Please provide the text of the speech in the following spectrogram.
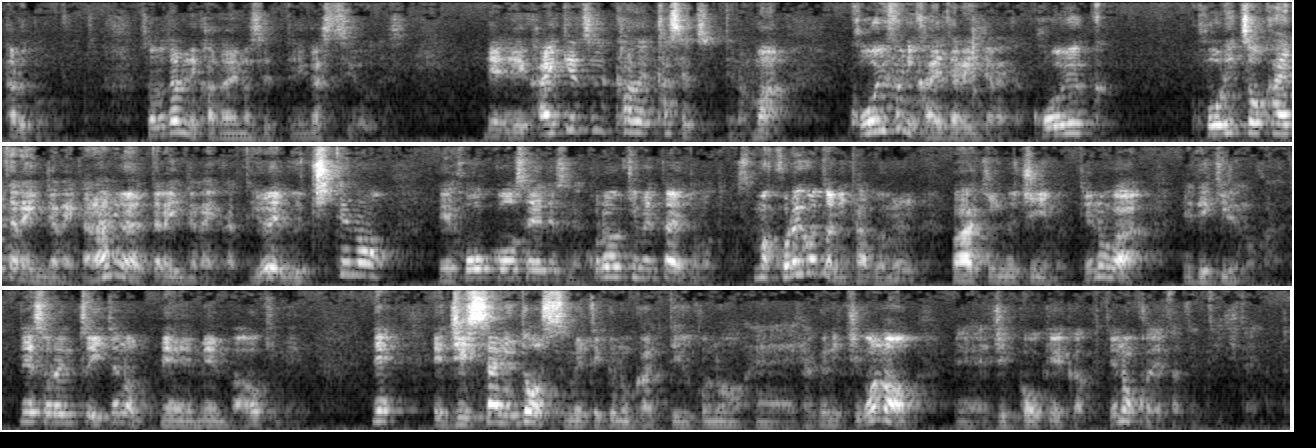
あると思ってます。そのために課題の設定が必要です。で、解決仮説っていうのは、まあ、こういうふうに変えたらいいんじゃないか。こういう法律を変えたらいいんじゃないか。何をやったらいいんじゃないかっていわゆる打ち手の方向性ですね。これを決めたいと思ってます、まあ、これごとに多分ワーキングチームっていうのができるのかなと。でそれについてのメンバーを決める。で実際にどう進めていくのかっていうこの100日後の実行計画っていうのをここで立てていきたいなと。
